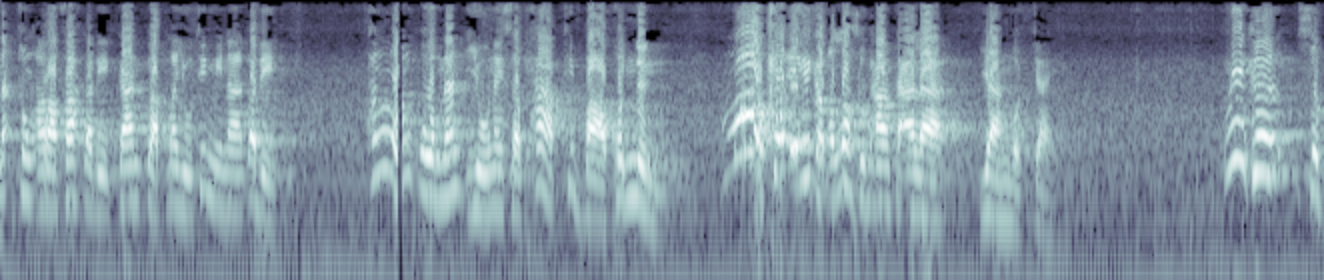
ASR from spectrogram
ณชงอาราฟะก็ดี การกลับมาอยู่ที่มีนาก็ดี ทั้งหมดปวงนั้นอยู่ในสภาพที่บ่าวคนหนึ่ง ม มอบตัวเองให้กับอัลลอฮ์ سبحانه และ تعالى อย่างหมดใจ นี่คือสุด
